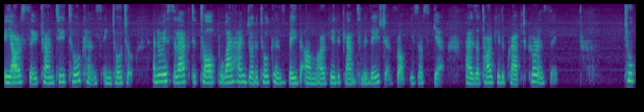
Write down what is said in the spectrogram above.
ERC20 tokens in total, and we select top 100 tokens based on market capitalization from Etherscan as a target cryptocurrency. To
